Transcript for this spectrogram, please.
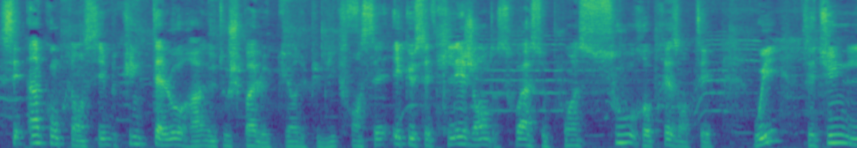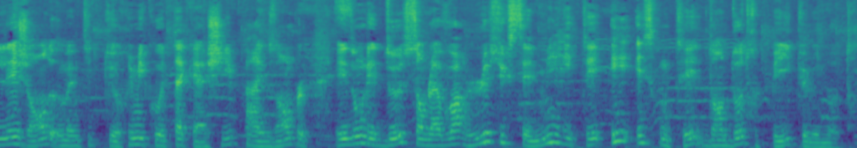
C'est incompréhensible qu'une telle aura ne touche pas le cœur du public français et que cette légende soit à ce point sous-représentée. Oui, c'est une légende au même titre que Rumiko Takahashi par exemple, et dont les deux semblent avoir le succès mérité et escompté dans d'autres pays que le nôtre.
